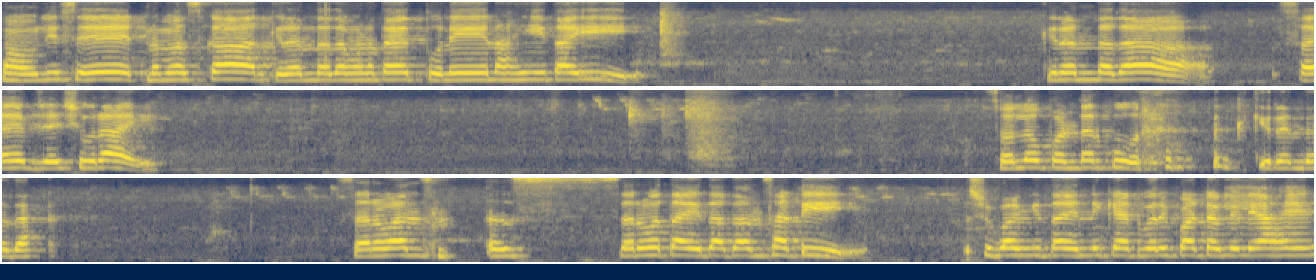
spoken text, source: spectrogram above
माऊली सेठ नमस्कार. किरण दादा म्हणत आहेत पुणे नाही ताई. किरण दादा साहेब जय शिवराय. चलो पंढरपूर. किरण दादा. सर्वां सर्व ताई दादांसाठी शुभांगी ताईंनी कॅटबरी पाठवलेली आहे.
